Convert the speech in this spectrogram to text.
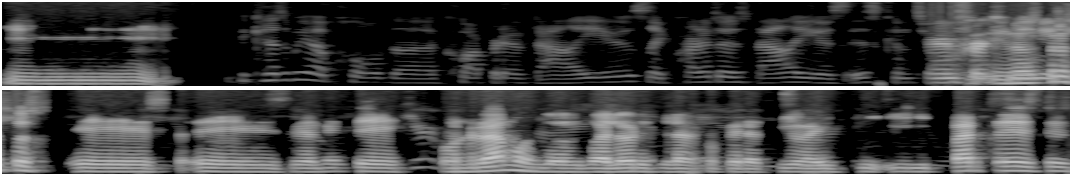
y, y nosotros eh, eh, realmente honramos los valores de la cooperativa y, y y parte de esos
